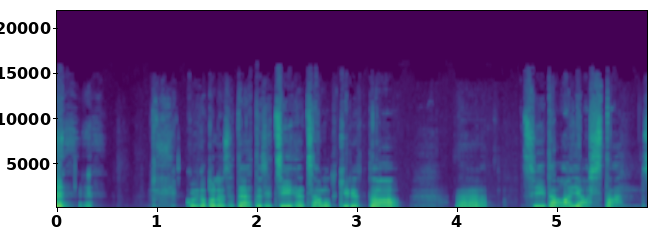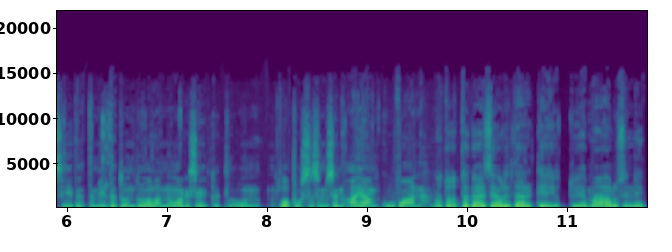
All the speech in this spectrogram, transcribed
Kuinka paljon sä tähtäsit siihen, että sä haluat kirjoittaa siitä ajasta, siitä, että miltä tuntuu olla nuori 70-luvun lopussa semmoisen ajankuvan? No totta kai se oli tärkeä juttu ja mä halusin niin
